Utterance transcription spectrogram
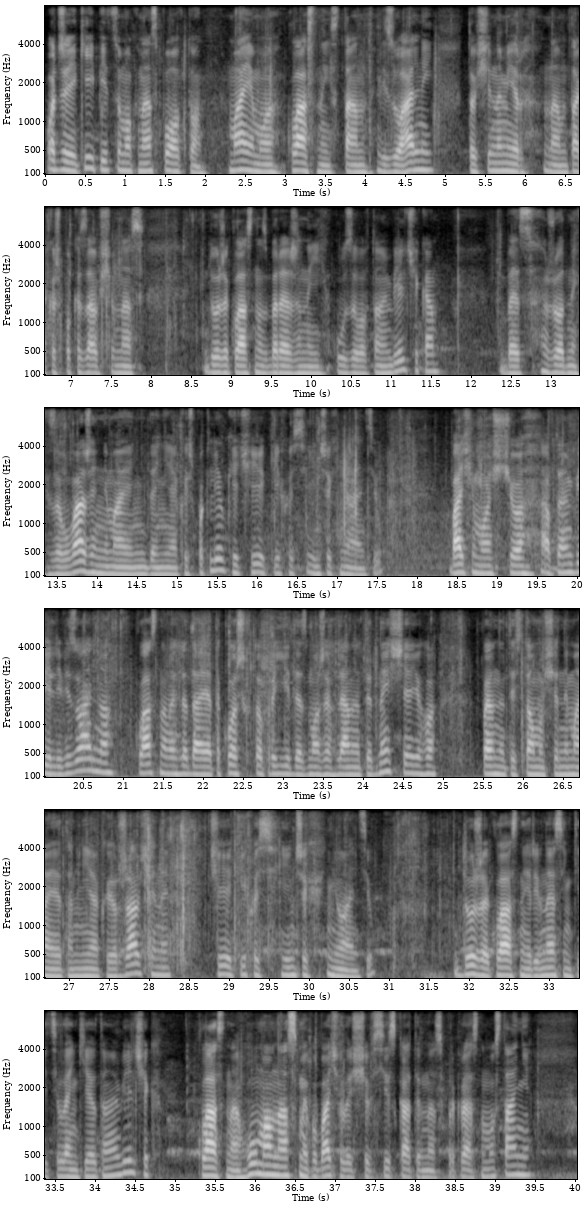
Отже, який підсумок в нас по авто? Маємо класний стан візуальний. Товщиномір нам також показав, що в нас дуже класно збережений кузов автомобільчика. Без жодних зауважень, немає ніде ніякої шпаклівки чи якихось інших нюансів. Бачимо, що автомобіль візуально класно виглядає. Також, хто приїде, зможе глянути днище його, впевнитись в тому, що немає там ніякої ржавчини чи якихось інших нюансів. Дуже класний, рівнесенький, ціленький автомобільчик. Класна гума в нас. Ми побачили, що всі скати в нас в прекрасному стані.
